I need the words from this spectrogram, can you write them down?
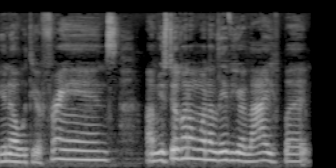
you know, with your friends. Um, You're still going to want to live your life, but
